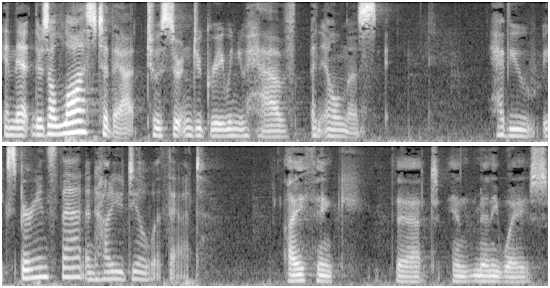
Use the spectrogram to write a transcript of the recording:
and that there's a loss to that to a certain degree when you have an illness. Have you experienced that, and how do you deal with that? I think that in many ways,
